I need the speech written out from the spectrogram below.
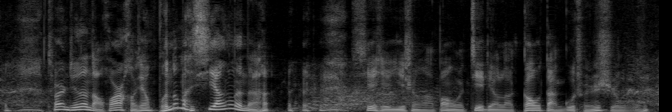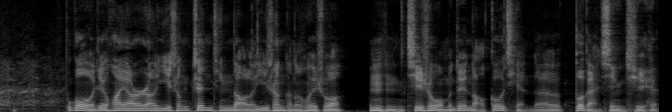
突然觉得脑花好像不那么香了呢。谢谢医生啊，帮我戒掉了高胆固醇食物。不过我这话要是让医生真听到了，医生可能会说：“嗯，其实我们对脑沟浅的不感兴趣。”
